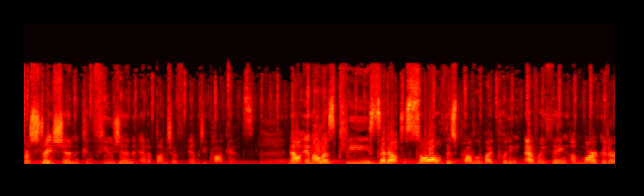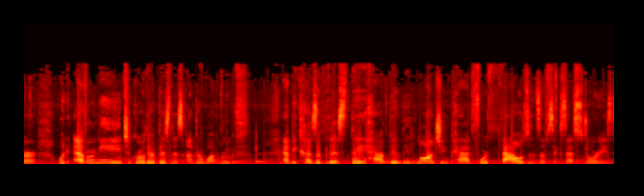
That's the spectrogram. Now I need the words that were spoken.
Frustration, confusion, and a bunch of empty pockets. Now, MLSP set out to solve this problem by putting everything a marketer would ever need to grow their business under one roof. And because of this, they have been the launching pad for thousands of success stories,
